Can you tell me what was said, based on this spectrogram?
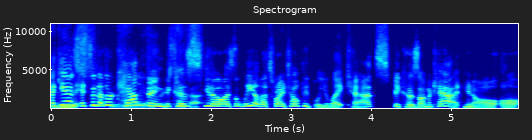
again, He's- it's another cat really thing because that. you know, as a Leo, that's what I tell people. You like cats because I'm a cat. You know, I'll I'll,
